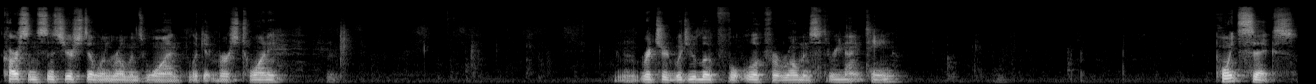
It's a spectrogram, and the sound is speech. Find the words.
carson since you're still in romans 1 look at verse 20 Richard, would you look for, look for Romans three nineteen? Point six.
